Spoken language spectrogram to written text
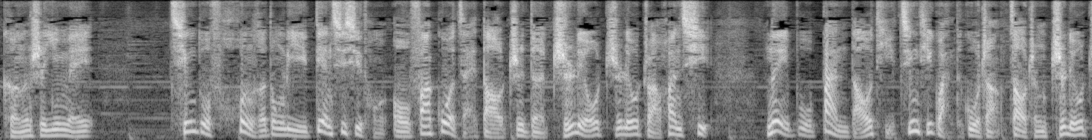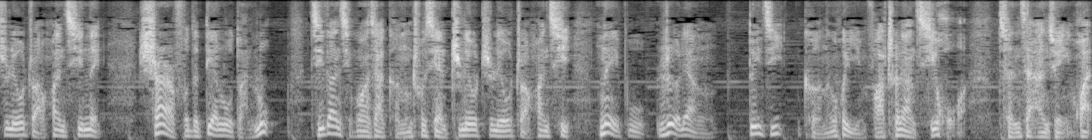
可能是因为轻度混合动力电气系统偶发过载导致的直流直流转换器。内部半导体晶体管的故障，造成直流直流转换器内十二伏的电路短路，极端情况下可能出现直流直流转换器内部热量堆积，可能会引发车辆起火，存在安全隐患。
